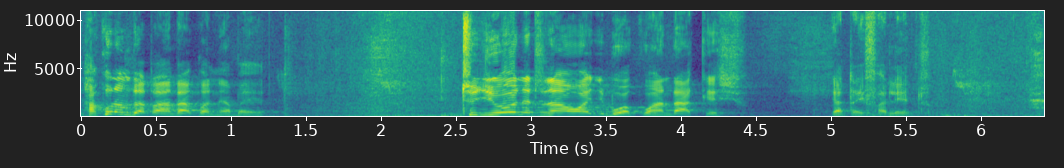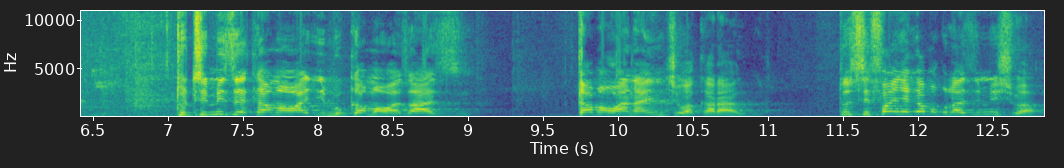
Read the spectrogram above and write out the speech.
hakuna mtu ataandaa kwa niaba yetu. Tujione tunao wajibu wa kuandaa kesho ya taifa letu. Tutimize kama wajibu kama wazazi kama wananchi wa karagwe. Tusifanye kama kulazimishwa.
